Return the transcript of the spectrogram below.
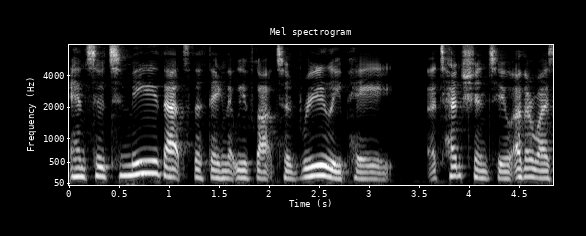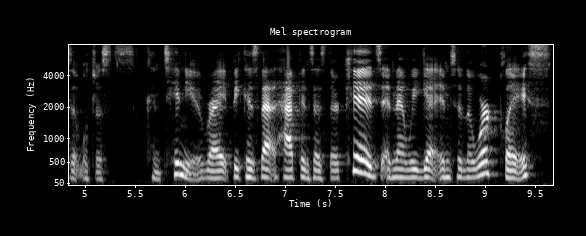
And so to me, that's the thing that we've got to really pay attention to. Otherwise, it will just continue, right? Because that happens as they're kids. And then we get into the workplace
